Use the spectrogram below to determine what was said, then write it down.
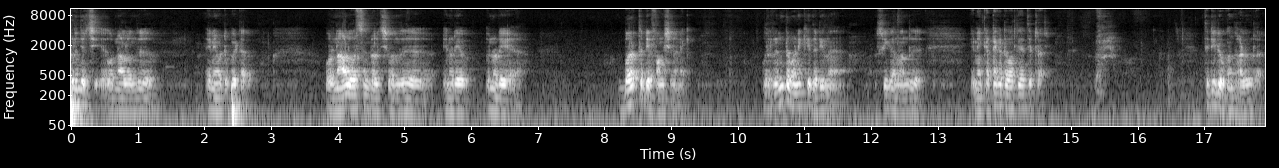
பிரிஞ்சிருச்சு. ஒரு நாள் வந்து என்னை விட்டு போயிட்டார். ஒரு நாலு வருஷம் கழிச்சு வந்து என்னுடைய என்னுடைய பர்த்டே ஃபங்க்ஷன் அன்னைக்கு. ஒரு ரெண்டு மணிக்கு திடீர்னு ஸ்ரீகாந்த் வந்து என்னை கெட்ட கெட்ட வார்த்தையாக திட்டுறார். திட்டிட்டு உட்காந்து அழுகுறார்.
